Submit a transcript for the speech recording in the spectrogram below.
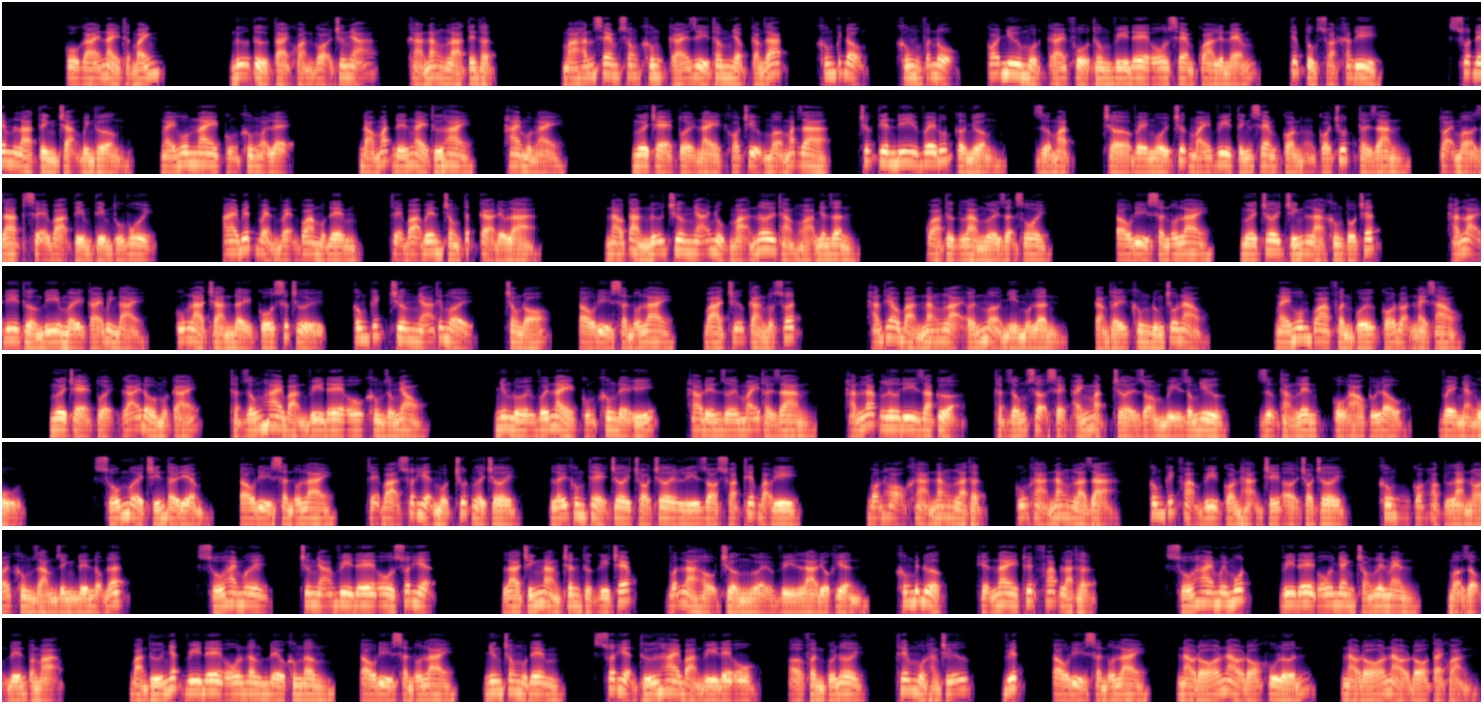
Cô gái này thật mãnh. Nữ tử tài khoản gọi trương nhã, khả năng là tên thật. Mà hắn xem xong không cái gì thâm nhập cảm giác, không kích động, không phẫn nộ, coi như một cái phổ thông video xem qua liền ném, tiếp tục soạt khác đi. Suốt đêm là tình trạng bình thường, ngày hôm nay cũng không ngoại lệ đảo mắt đến ngày thứ hai hai một ngày. Người trẻ tuổi này khó chịu mở mắt ra, trước tiên đi vê đút cờ nhường, rửa mặt, trở về ngồi trước máy vi tính xem còn có chút thời gian, toại mở ra sệ bạ tìm tìm thú vui. Ai biết vẹn vẹn qua một đêm sệ bạ bên trong tất cả đều là não tàn nữ trương nhã nhục mạ nơi thảm họa nhân dân. Quả thực làm người giận sôi. Tàu đi sân online, người chơi chính là không tố chất. Hắn lại đi thường đi mấy cái bình đài, cũng là tràn đầy cố sức chửi, công kích trương nhã thứ mời, trong đó, tàu đi sân online, ba chữ càng đột xuất. Hắn theo bản năng lại ấn mở nhìn một lần, cảm thấy không đúng chỗ nào ngày hôm qua phần cuối có đoạn này sao? Người trẻ tuổi gãi đầu một cái, thật giống hai bản video không giống nhau. Nhưng đối với này cũng không để ý, hao đến dưới máy thời gian, hắn lắc lư đi ra cửa, thật giống sợ sệt ánh mặt trời dòm bị giống như, dựng thẳng lên cổ áo cúi đầu, về nhà ngủ. Số mười chín thời điểm tàu đi sân online, tệ bạ xuất hiện một chút người chơi, lấy không thể chơi trò chơi lý do soạt thiết bạo đi. Bọn họ khả năng là thật, cũng khả năng là giả, công kích phạm vi còn hạn chế ở trò chơi, không có hoặc là nói không dám dính đến động đất. Số hai mươi chương nhã video xuất hiện là chính nàng chân thực ghi chép vẫn là hậu trường người vì là điều khiển không biết được hiện nay thuyết pháp là thật. Số 21, video nhanh chóng lên men mở rộng đến toàn mạng. Bản thứ nhất video nâng đều không nâng tàu đi sần online nhưng trong một đêm xuất hiện thứ hai bản video ở phần cuối nơi thêm một hàng chữ viết tàu đi sần online nào đó nào đó khu lớn nào đó nào đó tài khoản.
